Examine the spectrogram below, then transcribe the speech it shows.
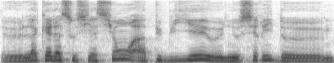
laquelle association a publié une série de,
